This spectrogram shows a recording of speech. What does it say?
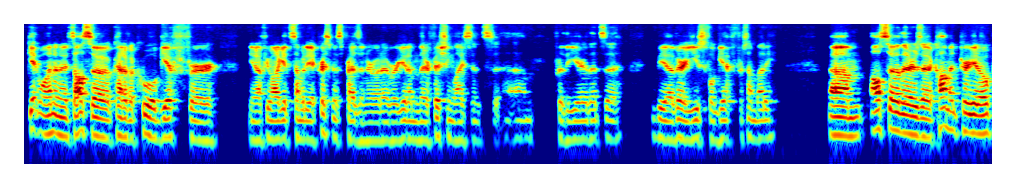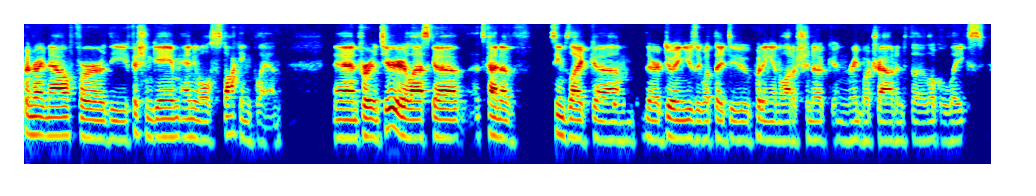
get one. And it's also kind of a cool gift for, you know, if you want to get somebody a Christmas present or whatever, get them their fishing license um, for the year. That's a be a very useful gift for somebody. Um, also, there's a comment period open right now for the Fish and Game annual stocking plan. And for interior Alaska, it's kind of seems like um, they're doing usually what they do, putting in a lot of Chinook and rainbow trout into the local lakes.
